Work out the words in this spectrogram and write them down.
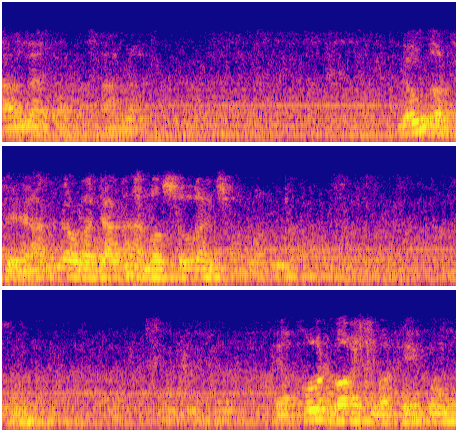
تعالى وتعالى ينظر فيها يعني لو رجعناها نص الله إن شاء الله يقول بارك الله فيكم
